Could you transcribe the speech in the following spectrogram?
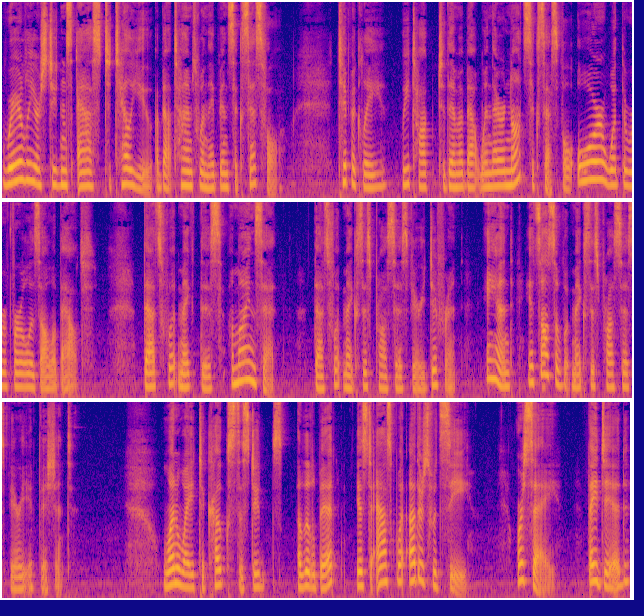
Rarely are students asked to tell you about times when they've been successful. Typically, we talk to them about when they're not successful or what the referral is all about. That's what makes this a mindset. That's what makes this process very different. And it's also what makes this process very efficient. One way to coax the students a little bit is to ask what others would see or say they did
